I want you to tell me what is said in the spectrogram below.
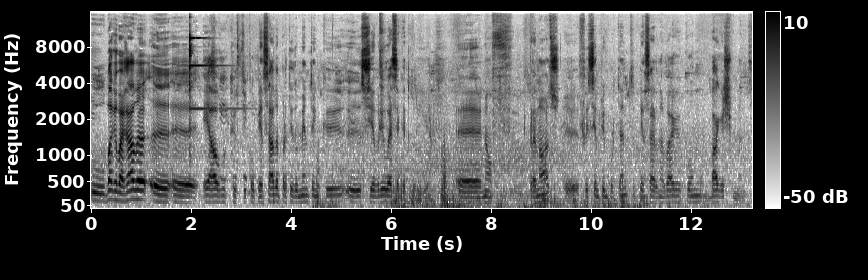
o Baga Barrada uh, é algo que ficou pensado a partir do momento em que se abriu essa categoria. não, para nós foi sempre importante pensar na vaga como baga espumante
